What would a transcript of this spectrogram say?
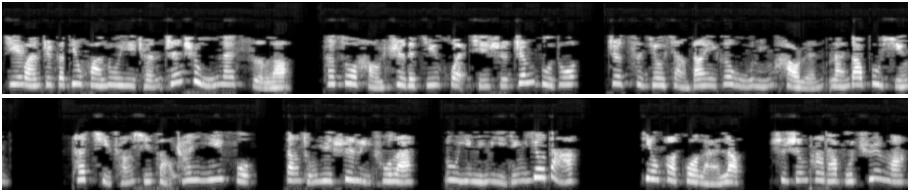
接完这个电话，陆亦辰真是无奈死了。他做好事的机会其实真不多，这次就想当一个无名好人，难道不行？他起床洗澡穿衣服，当从浴室里出来，陆一鸣已经又打电话过来了。是生怕他不去吗？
